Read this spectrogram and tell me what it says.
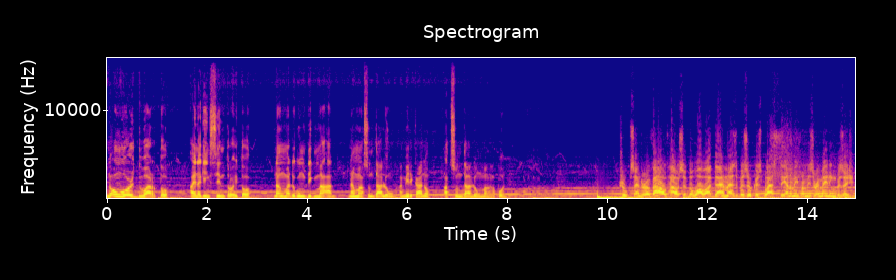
Noong World War II ay naging sentro ito ng madugong digmaan ng mga sundalong Amerikano at sundalong mga Hapon. Troops enter a valve house of the Wawa Dam as bazookas blast the enemy from his remaining position.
